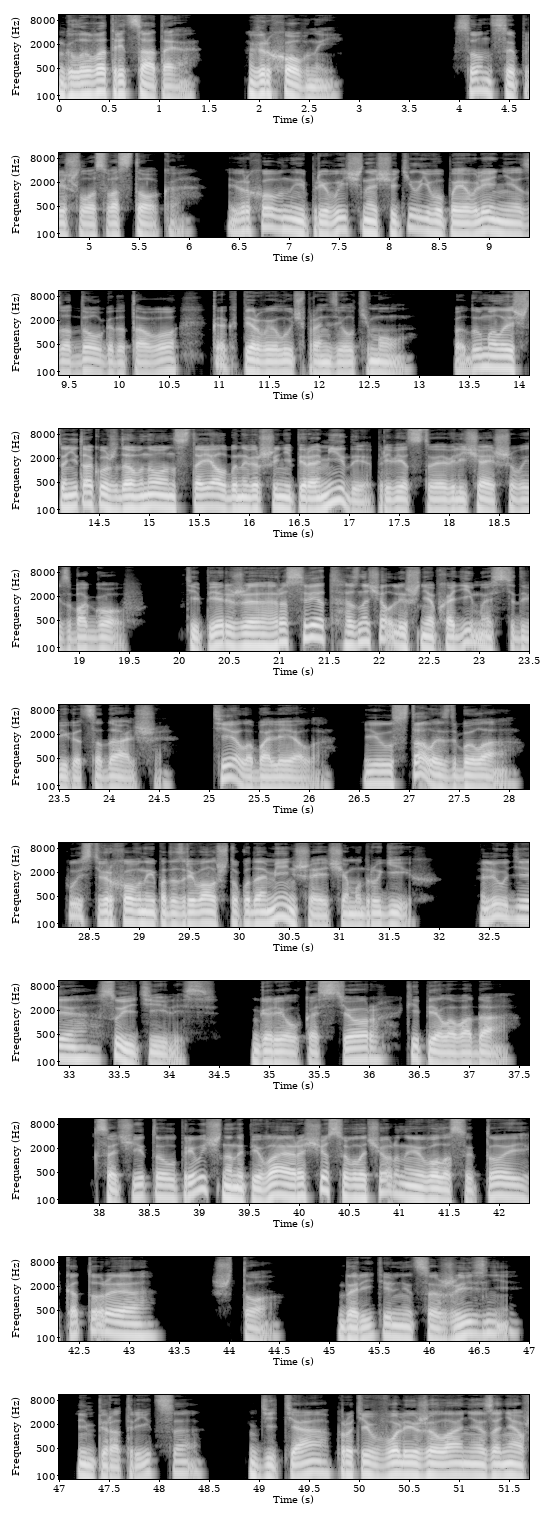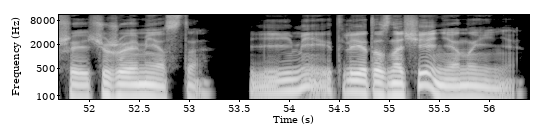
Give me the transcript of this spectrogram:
Глава 30. Верховный. Солнце пришло с востока. Верховный привычно ощутил его появление задолго до того, как первый луч пронзил тьму. Подумалось, что не так уж давно он стоял бы на вершине пирамиды, приветствуя величайшего из богов. Теперь же рассвет означал лишь необходимость двигаться дальше. Тело болело, и усталость была, Пусть Верховный подозревал, что куда меньшее, чем у других. Люди суетились. Горел костер, кипела вода. Ксачитл, привычно напевая, расчесывала черные волосы той, которая... Что? Дарительница жизни? Императрица? Дитя, против воли и желания, занявшее чужое место? И имеет ли это значение ныне?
